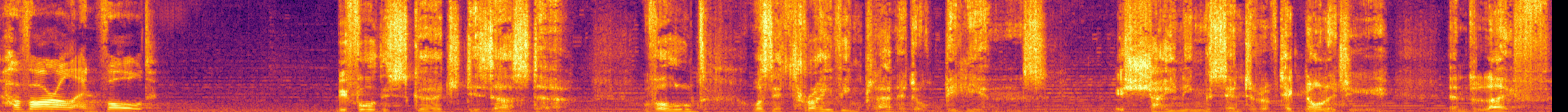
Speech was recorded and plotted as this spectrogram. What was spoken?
Havarl and Voeld. Before the Scourge disaster, Voeld was a thriving planet of billions. A shining center of technology and life.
